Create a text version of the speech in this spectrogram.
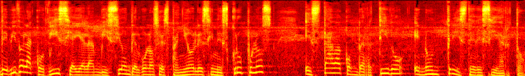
debido a la codicia y a la ambición de algunos españoles sin escrúpulos, estaba convertido en un triste desierto.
